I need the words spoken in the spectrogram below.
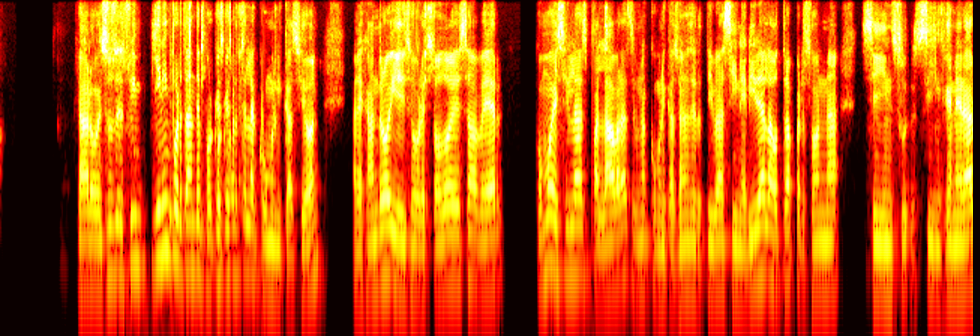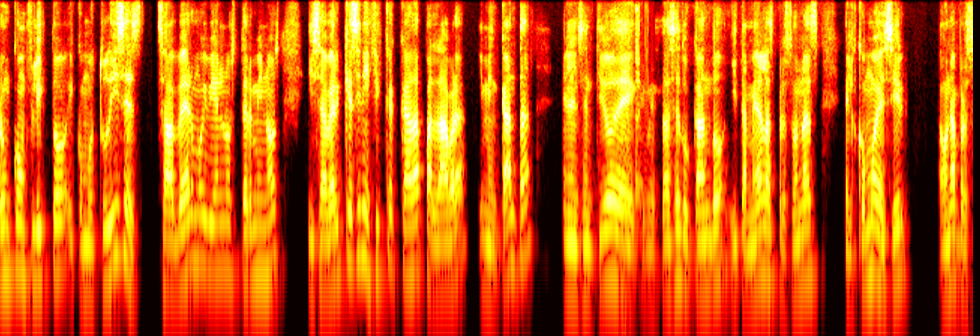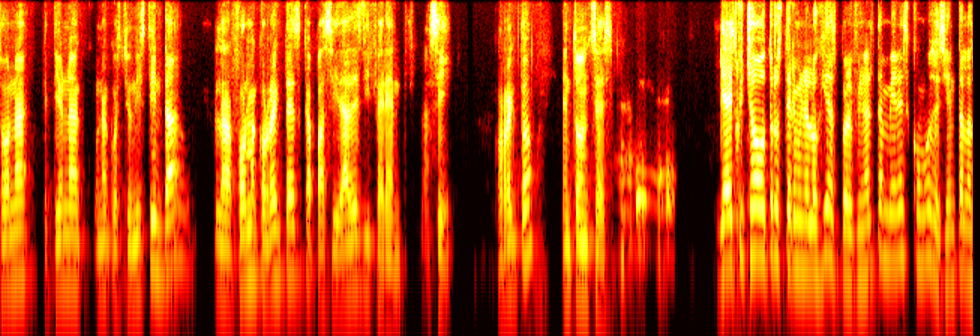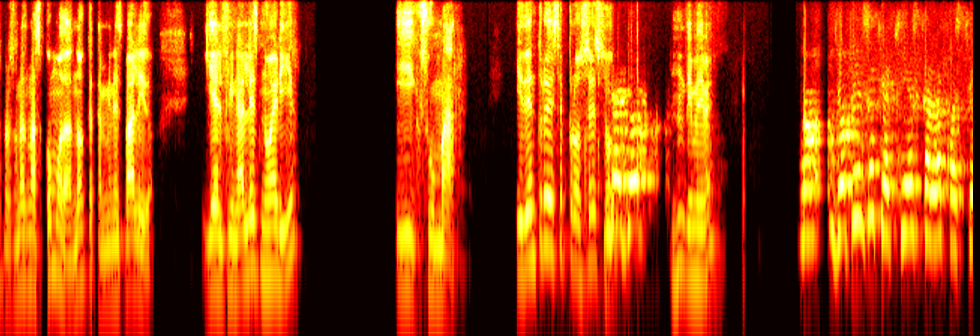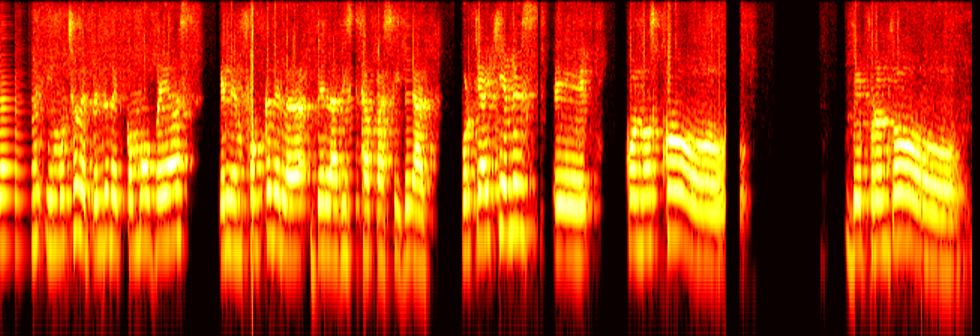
Claro, eso es, bien importante porque es parte de la comunicación, Alejandro, y sobre todo es saber cómo decir las palabras de una comunicación asertiva sin herir a la otra persona, sin, sin generar un conflicto y como tú dices, saber muy bien los términos y saber qué significa cada palabra. Y me encanta en el sentido de que me estás educando y también a las personas el cómo decir a una persona que tiene una, una cuestión distinta, la forma correcta es capacidades diferentes, así, ¿correcto? Entonces, ya he escuchado otras terminologías, pero al final también es cómo se sientan las personas más cómodas, ¿no? Que también es válido. Y el final es no herir y sumar. Y dentro de ese proceso... Mira, yo, dime, dime. No, yo pienso que aquí está la cuestión y mucho depende de cómo veas el enfoque de la, de la discapacidad, porque hay quienes eh, conozco de pronto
